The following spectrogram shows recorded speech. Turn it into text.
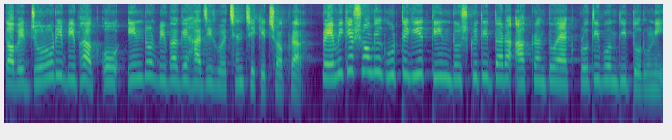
তবে জরুরি বিভাগ ও ইনডোর বিভাগে হাজির হয়েছেন চিকিৎসকরা। প্রেমিকের সঙ্গে ঘুরতে গিয়ে তিন দুষ্কৃতীর দ্বারা আক্রান্ত এক প্রতিবন্ধী তরুণী।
